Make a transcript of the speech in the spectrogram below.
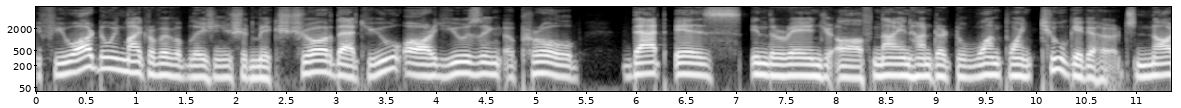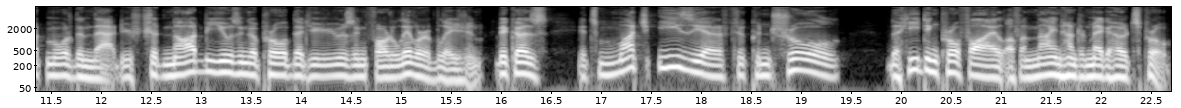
if you are doing microwave ablation, you should make sure that you are using a probe that is in the range of 900 to 1.2 gigahertz, not more than that. You should not be using a probe that you're using for liver ablation because it's much easier to control the heating profile of a 900 megahertz probe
